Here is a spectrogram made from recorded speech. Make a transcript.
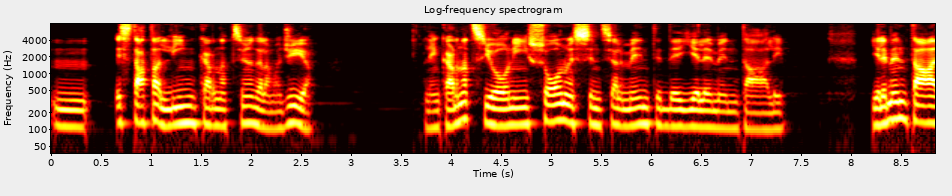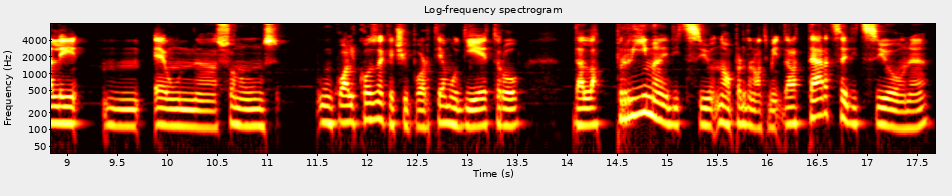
mh, è stata l'incarnazione della magia le incarnazioni sono essenzialmente degli elementali. Gli elementali mh, mm, un, sono un, un qualcosa che ci portiamo dietro dalla prima edizione, no, perdonatemi, dalla terza edizione,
